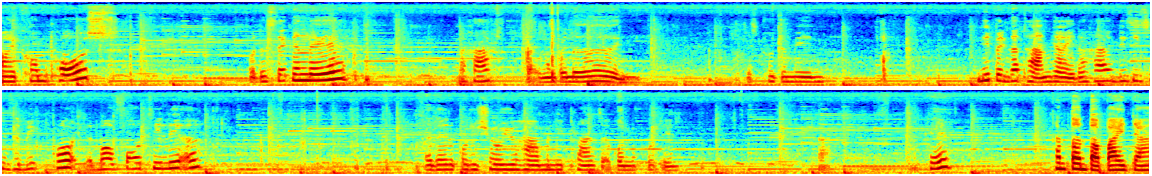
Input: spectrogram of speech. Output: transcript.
my compost for the second layer นะคะ ใส่ลงไปเลย just put them in นี่เป็นกระถางใหญ่นะคะ this is a big pot about 40 liter and then I'm going to show you how many plants I'm going to put in ค่ะโอเค ขั้นตอนต่อไปจ้า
